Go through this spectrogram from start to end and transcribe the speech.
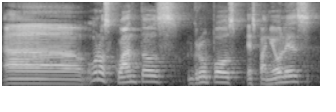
ah, unos cuantos grupos españoles.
